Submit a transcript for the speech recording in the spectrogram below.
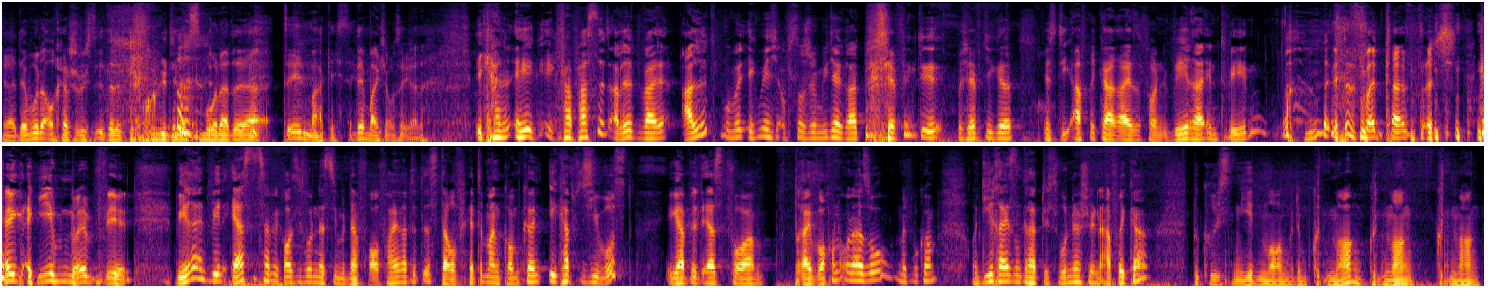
Ja, der wurde auch ganz schön durchs Internet geprügelt die letzten Monate. Ja. Den mag ich sehr. Den mag ich auch sehr gerne. Ich kann, ey, ich verpasse das alles, weil alles, womit ich mich auf Social Media gerade beschäftige, beschäftige, ist die Afrika-Reise von Vera Entwen. Das ist fantastisch. Kann ich jedem nur empfehlen. Vera Entwen, erstens habe ich rausgefunden, dass sie mit einer Frau verheiratet ist. Darauf hätte man kommen können. Ich habe es nicht gewusst. Ich habe das erst vor drei Wochen oder so mitbekommen. Und die reisen gerade durchs wunderschöne Afrika, begrüßen jeden Morgen mit dem Guten Morgen, Guten Morgen, Guten Morgen.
